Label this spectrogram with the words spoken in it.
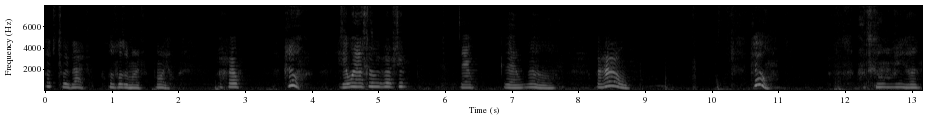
first to revive. Who was my Mario? Oh, Who? Uh-huh. Who? Is everyone else going to revive soon? No. No, no. How? Who? That's going to be.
